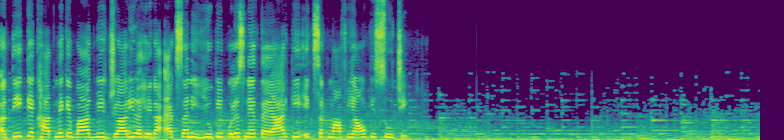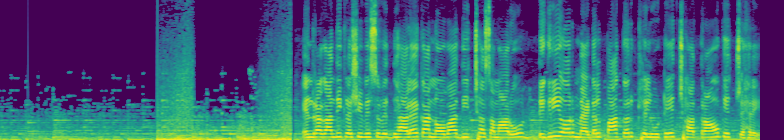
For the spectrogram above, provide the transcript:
अतीक के खात्मे के बाद भी जारी रहेगा एक्शन। यूपी पुलिस ने तैयार की इकसठ माफियाओं की सूची। इंदिरा गांधी कृषि विश्वविद्यालय का नौवा दीक्षा समारोह, डिग्री और मेडल पाकर खिल उठे छात्राओं के चेहरे।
